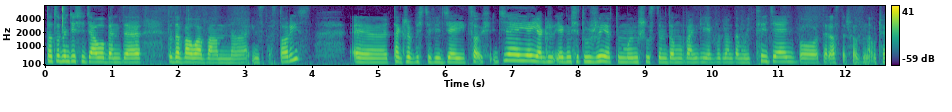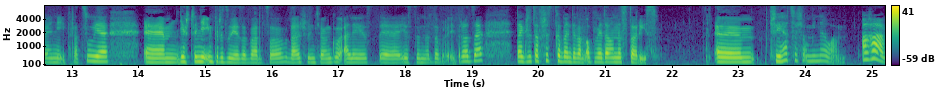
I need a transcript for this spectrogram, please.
to, co będzie się działo, będę dodawała Wam na Insta Stories tak żebyście wiedzieli, co się dzieje, jak, jak mi się tu żyje w tym moim szóstym domu w Anglii, jak wygląda mój tydzień, bo teraz też chodzę na uczelnię i pracuję. E, jeszcze nie imprezuję za bardzo w dalszym ciągu, ale jest, e, jestem na dobrej drodze. Także to wszystko będę Wam opowiadała na stories. E, czy ja coś ominęłam? Aha,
